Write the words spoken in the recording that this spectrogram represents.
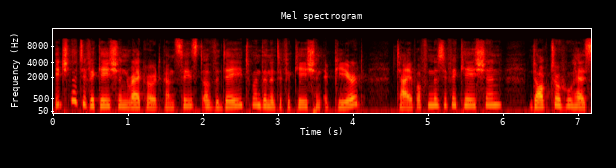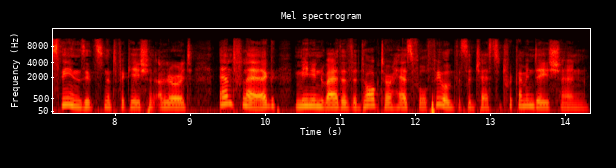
Each notification record consists of the date when the notification appeared, type of notification, doctor who has seen this notification alert, and flag, meaning whether the doctor has fulfilled the suggested recommendation.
